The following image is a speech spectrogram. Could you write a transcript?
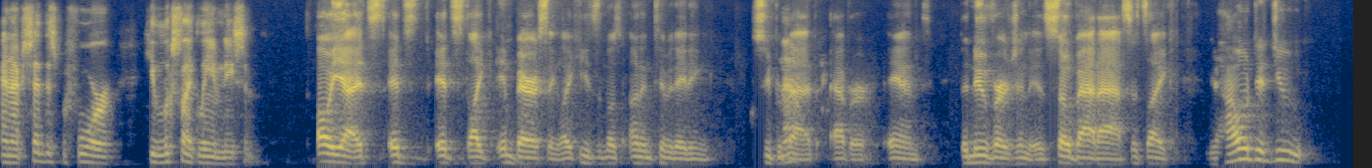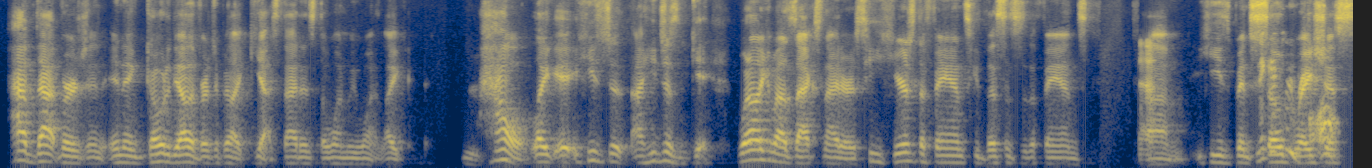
and I've said this before, he looks like Liam Neeson. Oh yeah, it's it's it's like embarrassing. Like he's the most unintimidating super No. bad ever, and the new version is so badass. It's like, Yeah. how did you have that version and then go to the other version and be like, yes, that is the one we want? Like, Hmm. how? Like it, he's just uh, he just get. What I like about Zack Snyder is he hears the fans, he listens to the fans. Yeah. Um, he's been so gracious. involved.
